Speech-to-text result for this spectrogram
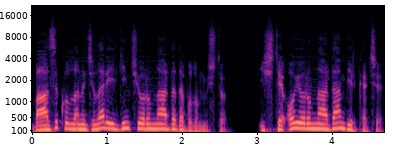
bazı kullanıcılar ilginç yorumlarda da bulunmuştu. İşte o yorumlardan birkaçı.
